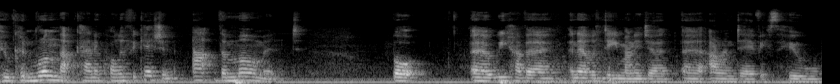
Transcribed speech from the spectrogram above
who can run that kind of qualification at the moment. But uh, we have a an L and D manager, uh, Aaron Davis, who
